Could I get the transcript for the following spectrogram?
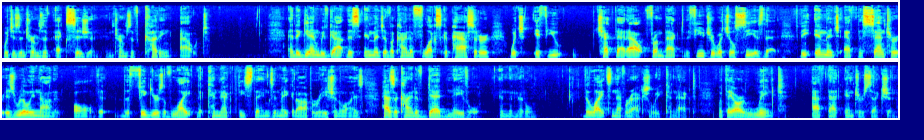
which is in terms of excision, in terms of cutting out. And again, we've got this image of a kind of flux capacitor, which, if you check that out from Back to the Future, what you'll see is that the image at the center is really not at all. That the figures of light that connect these things and make it operationalize has a kind of dead navel in the middle. The lights never actually connect, but they are linked at that intersection.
